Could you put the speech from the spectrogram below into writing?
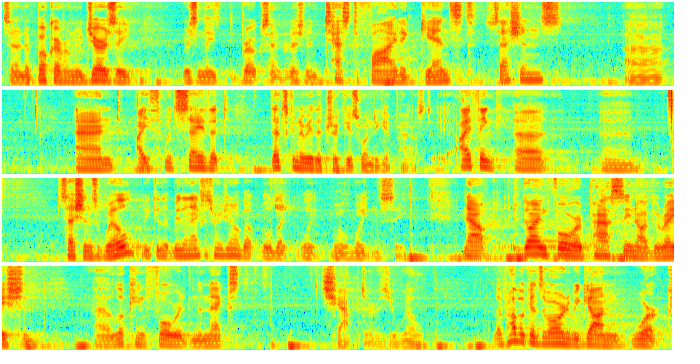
Senator Booker from New Jersey recently broke Senate tradition and testified against Sessions. Uh, and I would say that that's going to be the trickiest one to get past. I think uh, uh, Sessions will be, the next Attorney General, but we'll wait, we'll wait and see. Now, going forward past the inauguration, uh, looking forward in the next chapter, as you will, the Republicans have already begun work.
